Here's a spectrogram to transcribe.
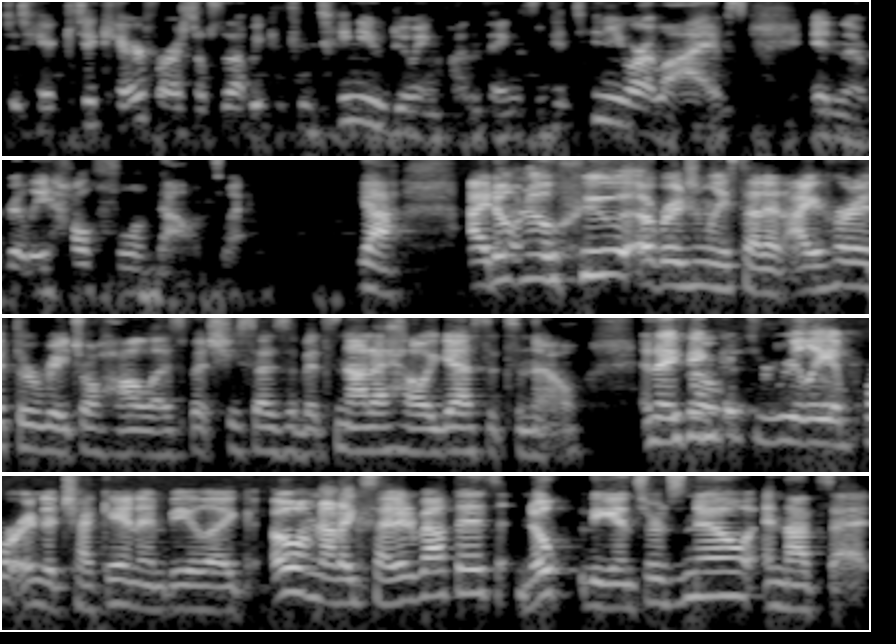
to take to care for ourselves so that we can continue doing fun things and continue our lives in a really healthful and balanced way. Yeah, I don't know who originally said it. I heard it through Rachel Hollis, but she says if it's not a hell yes, it's a no. And I think oh, it's really important to check in and be like, oh, I'm not excited about this. Nope, the answer is no, and that's it.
